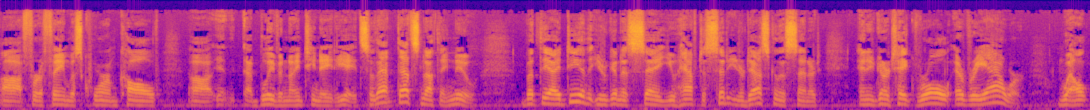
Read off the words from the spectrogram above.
uh, for a famous quorum call, uh, in, I believe, in 1988. So that, that's nothing new. But the idea that you're going to say you have to sit at your desk in the Senate and you're going to take roll every hour, well,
